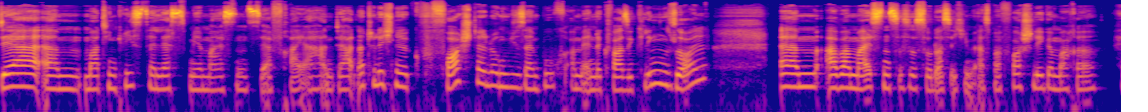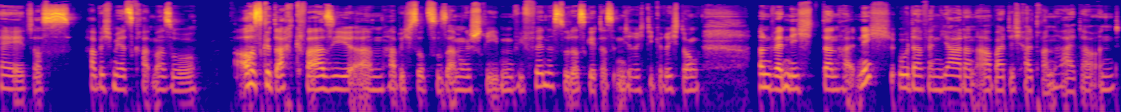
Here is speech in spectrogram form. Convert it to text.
der ähm, Martin Gries, der lässt mir meistens sehr freie Hand. Der hat natürlich eine Vorstellung, wie sein Buch am Ende quasi klingen soll. Ähm, aber meistens ist es so, dass ich ihm erstmal Vorschläge mache. Hey, das habe ich mir jetzt gerade mal so ausgedacht quasi, ähm, habe ich so zusammengeschrieben. Wie findest du das? Geht das in die richtige Richtung? Und wenn nicht, dann halt nicht. Oder wenn ja, dann arbeite ich halt dran weiter. Und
